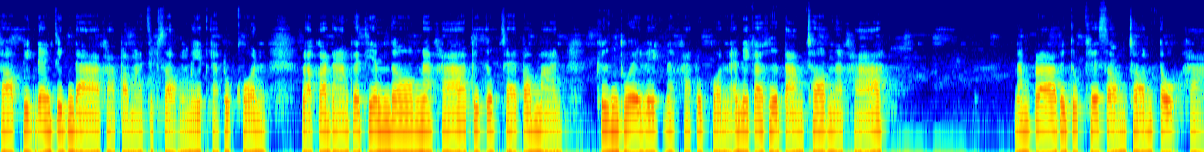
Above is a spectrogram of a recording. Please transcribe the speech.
ชอบพริกแดงจินดาค่ะ ประมาณ 12 เม็ดค่ะทุกคน แล้วก็น้ำกระเทียมดองนะคะพี่ตุ๊กใช้ประมาณครึ่งถ้วยเล็กนะคะ ทุกคนอันนี้ก็คือตามชอบนะคะ น้ำปลาพี่ตุ๊กใช้2ช้อนโต๊ะค่ะ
